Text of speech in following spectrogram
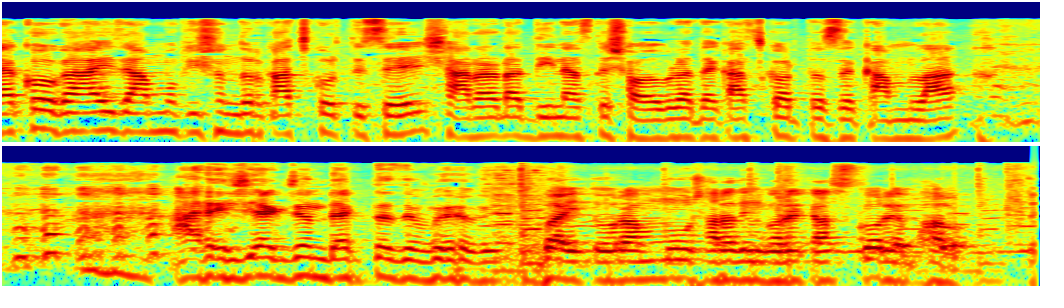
দেখো গাইজ আম্মু কি সুন্দর কাজ করতেছে। সারাটা দিন আজকে সবরাতে কাজ করতেছে কামলা। আর এই যে একজন দেখতেছে ভাই তোর আম্মু সারাদিন ঘরে কাজ করে ভালো। তো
